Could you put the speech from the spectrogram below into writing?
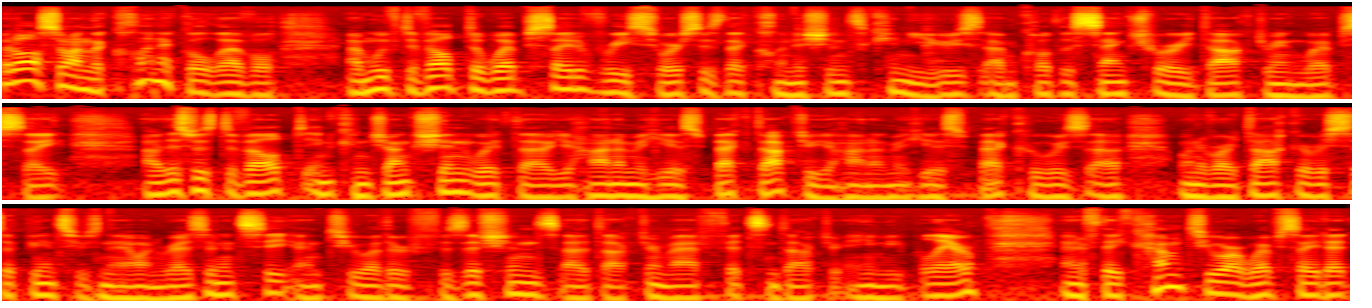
But also on the clinical level, um, we've developed a website of resources that clinicians can use um, called the Sanctuary Doctoring website. Uh, this was developed in conjunction with uh, Johanna Mejia Speck, Dr. Johanna Mejia Speck, who was uh, one of our DACA recipients who's now in residency, and two other physicians, uh, Dr. Matt Fitz and Dr. Amy Blair. And if they come to our website at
